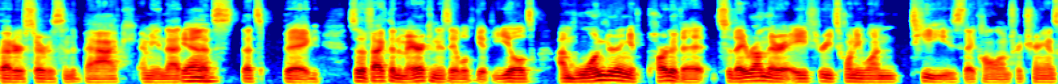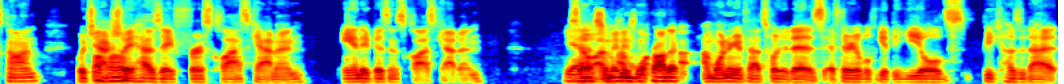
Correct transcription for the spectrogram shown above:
better service in the back. I mean that yeah. that's that's big. So the fact that American is able to get the yields, I'm wondering if part of it. So they run their A321Ts, they call them for Transcon, which uh-huh. actually has a first class cabin and a business class cabin. Yeah, so, so I'm, maybe I'm, it's the product. I'm wondering if that's what it is. If they're able to get the yields because of that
